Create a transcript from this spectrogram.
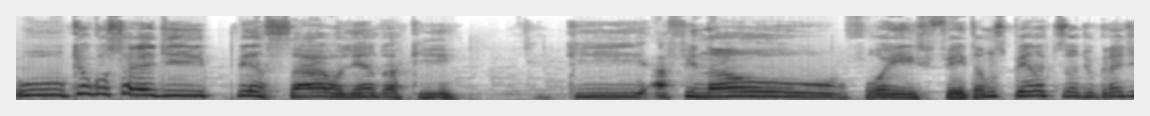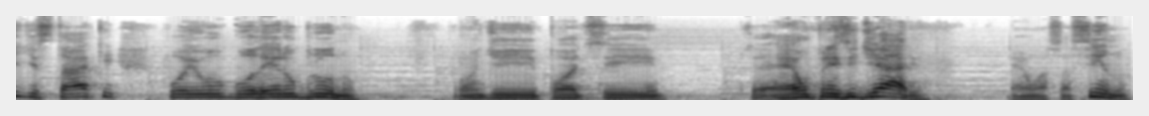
O que eu gostaria de pensar olhando aqui, que a final foi feita nos pênaltis, onde o grande destaque foi o goleiro Bruno, onde pode se. É um presidiário, é um assassino.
